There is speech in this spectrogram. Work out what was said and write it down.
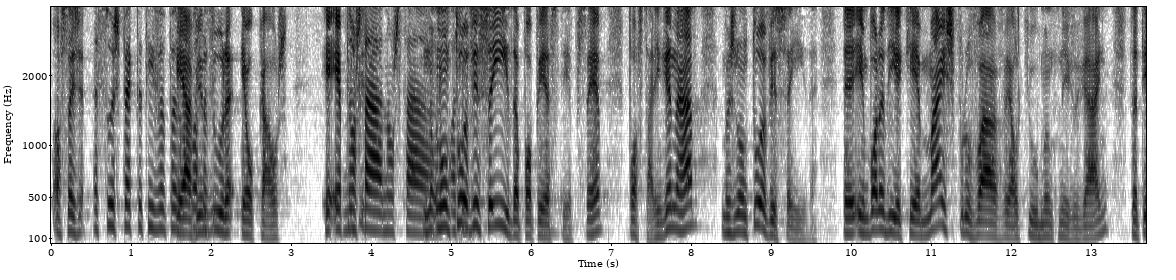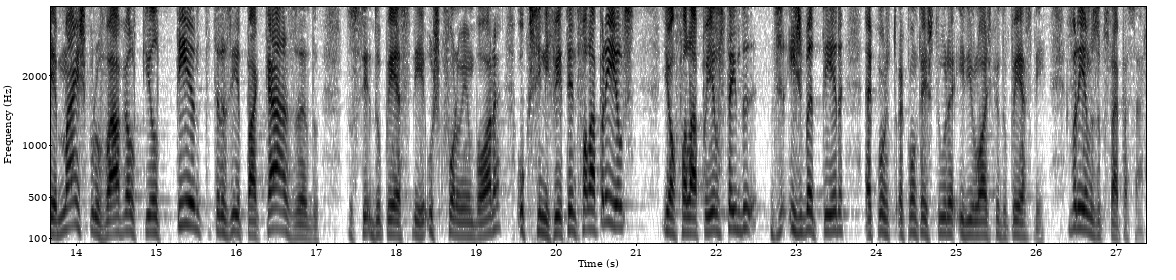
o... Ou seja, a sua expectativa para é a aventura, possa... é o caos, é, é não está, não está. Não, não estou a ver saída para o PSD, percebe? Posso estar enganado, mas não estou a ver saída. Uh, embora diga que é mais provável que o Montenegro ganhe, portanto, é mais provável que ele tente trazer para a casa do, do, do PSD os que foram embora, o que significa que tem de falar para eles. E ao falar para eles tem de esbater a, a contextura ideológica do PSD. Veremos o que se vai passar.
